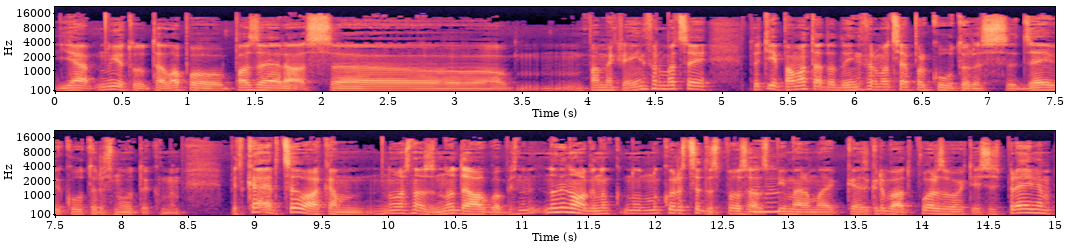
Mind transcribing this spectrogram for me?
ja, nu, ja tu tā lapu pazērās, uh, pameklē informāciju, tad ir pamatā tāda informācija par kultūras dzēvi, kultūras notikumiem. Bet kā ir cilvēkam, nu, es nezinu, nu, Daugopis, nu, nu vienalga, nu, nu, nu kuras citas pilsētas, mm -hmm. piemēram, lai, es gribētu porzvokties uz prēļiem,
